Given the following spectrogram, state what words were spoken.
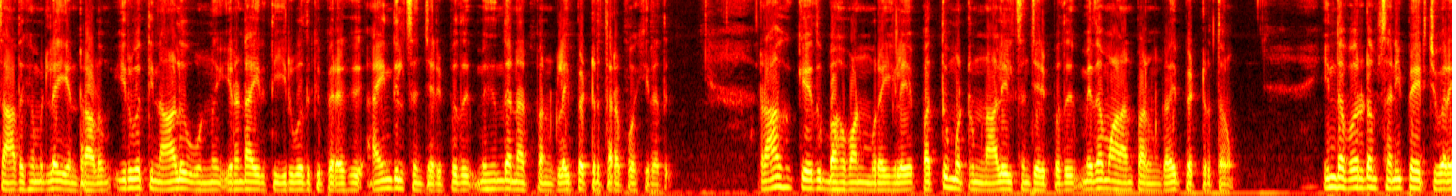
சாதகமில்லை என்றாலும் இருபத்தி நாலு ஒன்று இரண்டாயிரத்தி இருபதுக்கு பிறகு ஐந்தில் சஞ்சரிப்பது மிகுந்த நற்பண்களை பெற்றுத்தரப்போகிறது. ராகு கேது பகவான் முறைகளே பத்து மற்றும் நாளில் சஞ்சரிப்பது மிதமான பலன்களை பெற்றுத்தரும். இந்த வருடம் சனிப்பயிற்சி வரை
